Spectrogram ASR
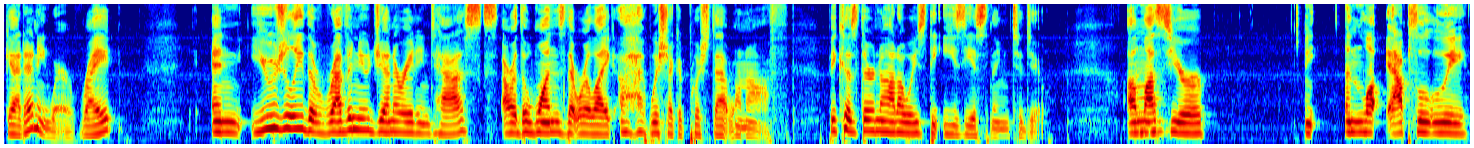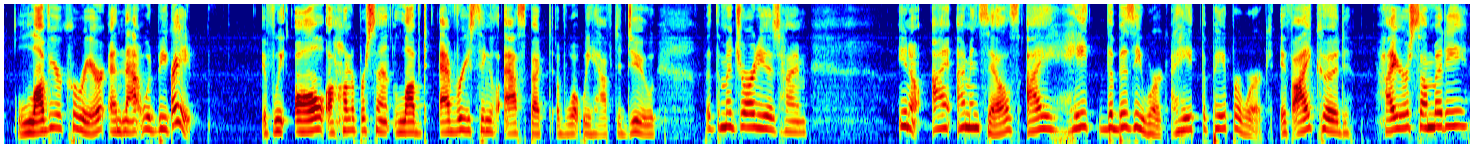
get anywhere, right? And usually the revenue generating tasks are the ones that were like, "Oh, I wish I could push that one off." Because they're not always the easiest thing to do. Unless mm-hmm. you're and lo- absolutely love your career and that would be great if we all 100% loved every single aspect of what we have to do. But the majority of the time, you know, I, I'm in sales. I hate the busy work, I hate the paperwork. If I could hire somebody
